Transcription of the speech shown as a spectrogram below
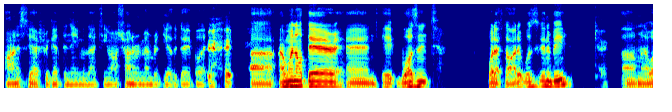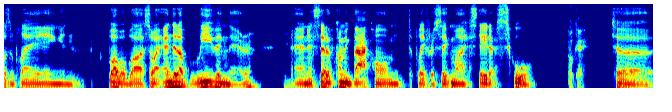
honestly, I forget the name of that team. I was trying to remember it the other day, but uh, I went out there and it wasn't what I thought it was gonna be. Okay. Um, and I wasn't playing and blah blah blah. So I ended up leaving there, mm-hmm. and instead of coming back home to play for Sigma, I stayed at school. Okay. To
